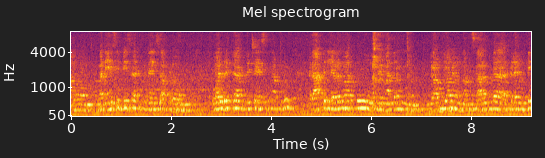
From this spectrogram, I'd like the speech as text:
Um, మన ఏసీపీ సార్ తెలుసు అప్పుడు వరల్డ్ రికార్డ్ చేస్తున్నప్పుడు రాత్రి లెవెన్ వరకు మేమందరం గ్రౌండ్లోనే ఉన్నాం. సార్ కూడా అక్కడే ఉండి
